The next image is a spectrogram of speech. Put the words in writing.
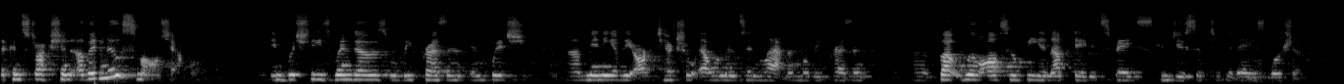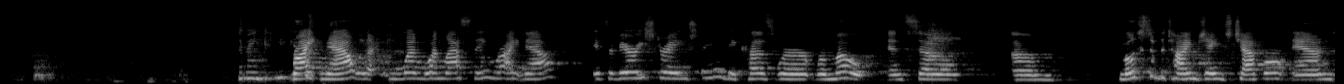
the construction of a new small chapel in which these windows will be present, in which uh, many of the architectural elements in Lampman will be present, uh, but will also be an updated space conducive to today's worship. I mean, right now, one, one last thing, right now, it's a very strange thing because we're remote. And so um, most of the time, James Chapel and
